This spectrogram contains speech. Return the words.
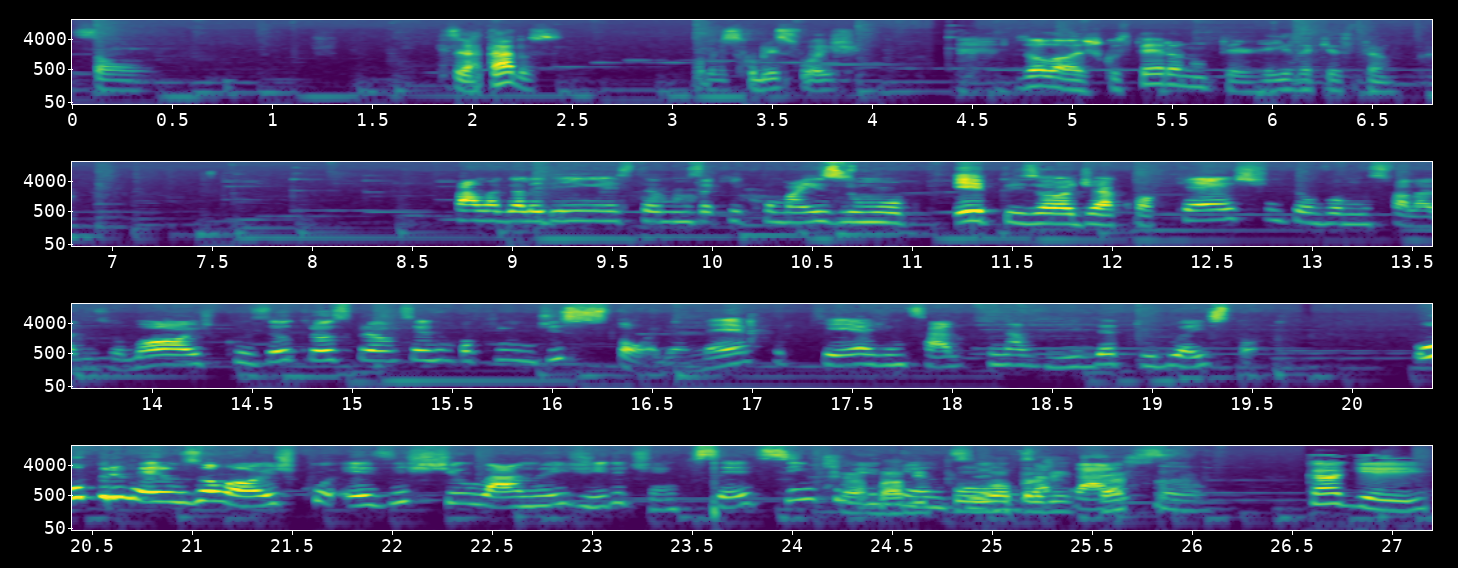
são resgatados. Vamos descobrir isso hoje. Zoológicos, ter ou não ter? Eis a questão. Fala galerinha, estamos aqui com mais um episódio Aquacast, então vamos falar dos zoológicos. Eu trouxe para vocês um pouquinho de história, né? Porque a gente sabe que na vida tudo é história. O primeiro zoológico existiu lá no Egito, tinha que ser A Babi 5.500 pulou a anos atrás. Caguei.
